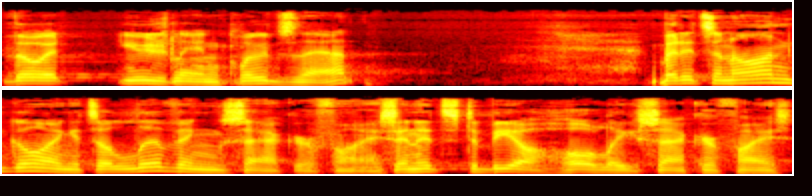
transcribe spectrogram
though it usually includes that. But it's an ongoing, it's a living sacrifice, and it's to be a holy sacrifice.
